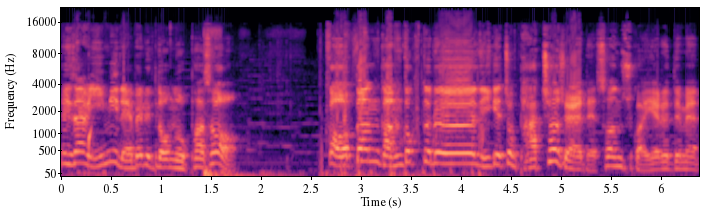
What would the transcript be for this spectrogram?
이 사람이 이미 레벨이 너무 높아서 그러니까 어떤 감독들은 이게 좀 받쳐줘야 돼 선수가 예를 들면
